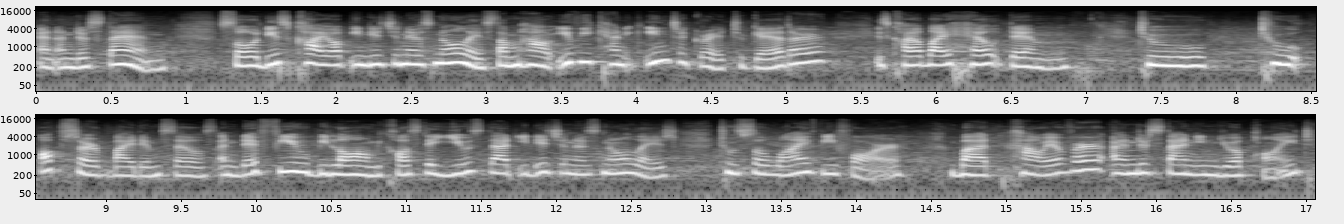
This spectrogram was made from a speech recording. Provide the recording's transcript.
and understand. So this kind of indigenous knowledge, somehow, if we can integrate together, it's kind of like help them to to observe by themselves and they feel belong because they use that indigenous knowledge to survive before. But however, I understand in your point,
